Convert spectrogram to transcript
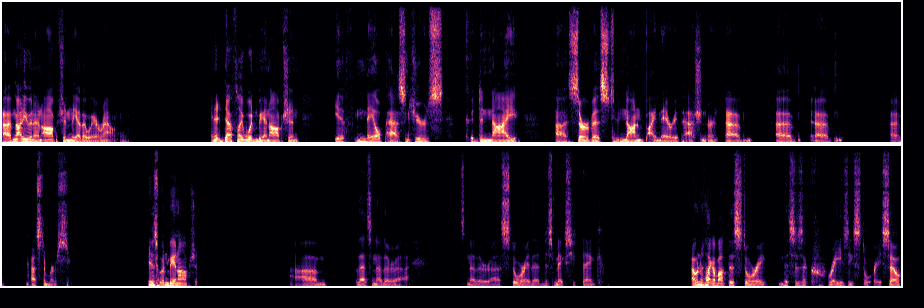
uh, not even an option the other way around. and it definitely wouldn't be an option if male passengers could deny uh, service to non-binary passenger uh, uh, uh, uh, customers. Just wouldn't be an option. Um, so that's another uh, that's another uh, story that just makes you think. I want to talk about this story. This is a crazy story. So,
